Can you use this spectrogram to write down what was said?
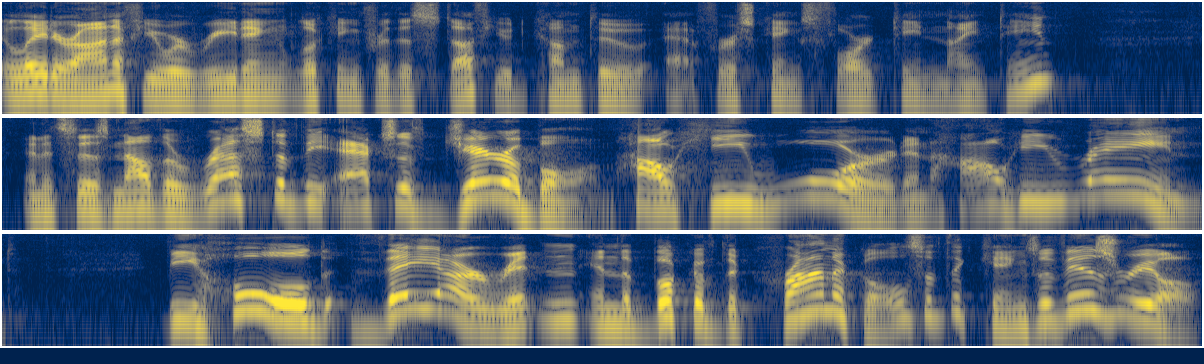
later on, if you were reading, looking for this stuff, you'd come to 1 uh, Kings 14 19. And it says, Now the rest of the acts of Jeroboam, how he warred and how he reigned, behold, they are written in the book of the Chronicles of the kings of Israel.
